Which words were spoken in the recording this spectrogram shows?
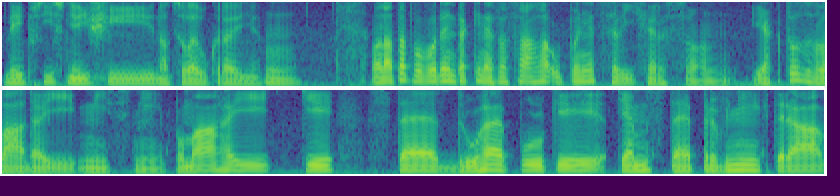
nejpřísnější na celé Ukrajině. Hmm. Ona ta povodeň taky nezasáhla úplně celý Cherson. Jak to zvládají místní? Pomáhají ti z té druhé půlky těm z té první, která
